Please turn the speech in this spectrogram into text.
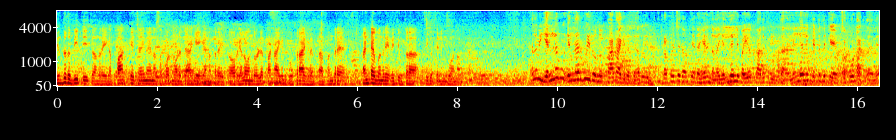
ಯುದ್ಧದ ಭೀತಿ ಇತ್ತು ಅಂದರೆ ಈಗ ಪಾಕ್ಗೆ ಚೈನಾ ಏನೋ ಸಪೋರ್ಟ್ ಮಾಡುತ್ತೆ, ಹಾಗೆ ಈಗ ಏನೋ ಥರ ಇತ್ತು. ಅವ್ರಿಗೆಲ್ಲ ಒಂದು ಒಳ್ಳೆ ಪಾಠ ಆಗಿರುತ್ತೆ, ಉತ್ತರ ಆಗಿರುತ್ತೆ. ಬಂದರೆ, ತಂಟೆಗೆ ಬಂದರೆ ಈ ರೀತಿ ಉತ್ತರ ಸಿಗುತ್ತೆ ನಿಮಗೂ ಅನ್ನೋ. ಅಲ್ಲವೇ, ಎಲ್ಲವೂ ಎಲ್ಲರಿಗೂ ಇದು ಒಂದು ಪಾಠ ಆಗಿರುತ್ತೆ. ಅದು ಪ್ರಪಂಚದ ಅಂತ ಎಲ್ಲೆಲ್ಲಿ ಭಯೋತ್ಪಾದಕರು ಇರ್ತಾರೆ ಎಲ್ಲೆಲ್ಲಿ ಕೆಟ್ಟದಕ್ಕೆ ಸಪೋರ್ಟ್ ಆಗ್ತಾ ಇದೆ,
